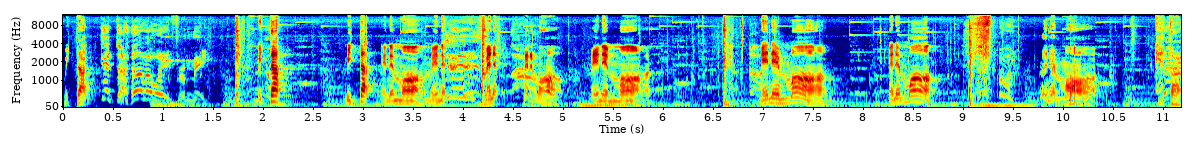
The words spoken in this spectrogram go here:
Mitä? Mitä? Mitä? Mene maahan, mene, mene, mene maahan, mene maahan. Mene maahan. Mene maahan. Mene maahan. Ketä?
